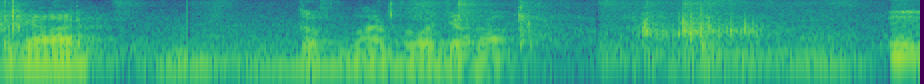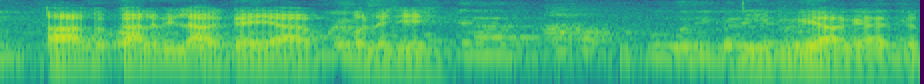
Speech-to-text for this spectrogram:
ਬਾਜ਼ਾਰ। ਧੁੱਪ ਬਾਹਰ ਬਹੁਤ ਜ਼ਿਆਦਾ। ਆਖ ਕੱਲ ਵੀ ਲੱਗ ਗਏ ਆ ਫੁੱਲ ਜੇ ਦੀਪ ਵੀ ਆ ਗਿਆ ਇੱਧਰ।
